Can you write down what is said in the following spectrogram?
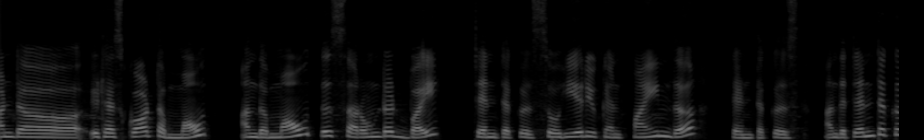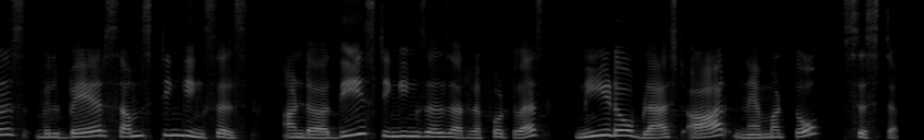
and uh, it has got a mouth and the mouth is surrounded by tentacles so here you can find the tentacles and the tentacles will bear some stinging cells and uh, these stinging cells are referred to as cnidoblast or nematocyst.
